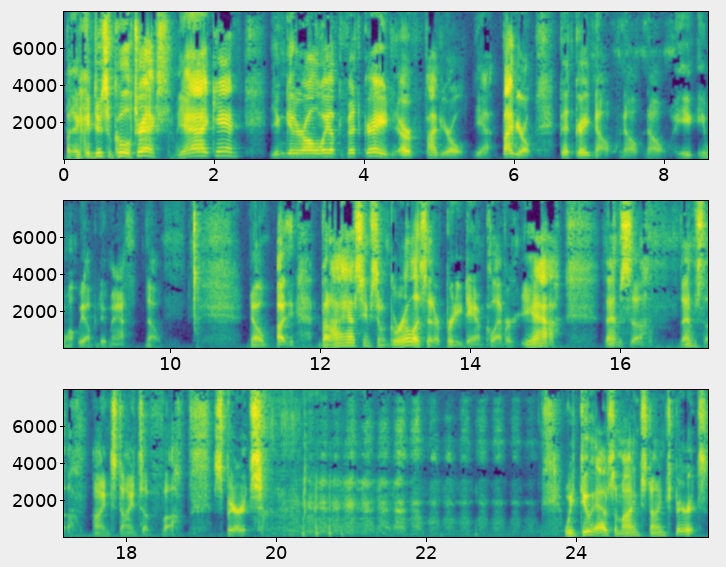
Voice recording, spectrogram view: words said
but they can do some cool tricks. Yeah, I can. You can get her all the way up to fifth grade or five year old. Yeah, five year old. Fifth grade? No, no, no. He he won't be able to do math. No. No, but I have seen some gorillas that are pretty damn clever. Yeah, them's the them's the Einsteins of uh, spirits. we do have some Einstein spirits.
